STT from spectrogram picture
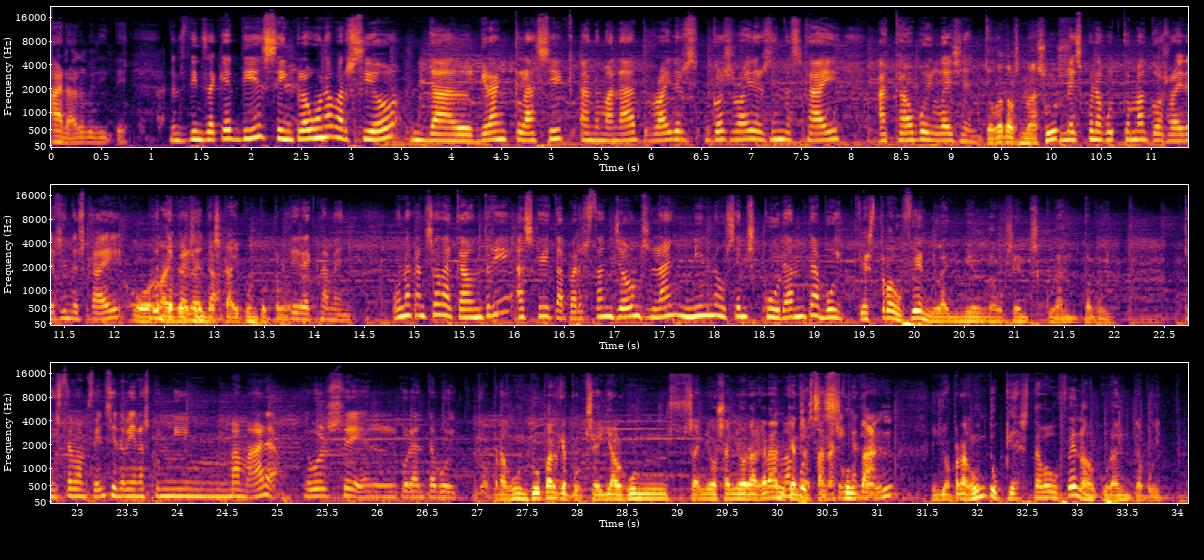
Ara, ara ho he dit bé. Doncs dins d'aquest disc s'inclou una versió del gran clàssic anomenat Riders, Ghost Riders in the Sky, a Cowboy Legend Toca't els nassos més conegut com a Ghost Riders in the Sky o Riders in pelota, the Sky pelota. directament. Una cançó de country escrita per Stan Jones l'any 1948. Què estàveu fent l'any 1948? Què estaven fent si no havia nascut ni ma mare? Què vols fer el 48? Jo pregunto perquè potser hi ha algun senyor o senyora gran Home, que ens estan sí escoltant i jo pregunto què estàveu fent al 48?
